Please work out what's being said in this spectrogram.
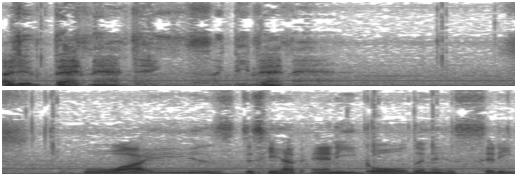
I do Batman things, like be Batman. Why is... does he have any gold in his city?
